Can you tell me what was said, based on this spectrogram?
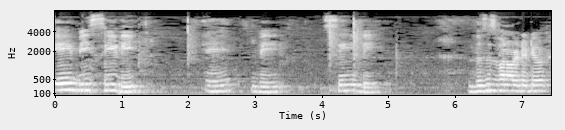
A B C D. A B C D. This is one altitude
